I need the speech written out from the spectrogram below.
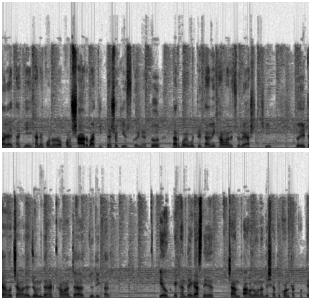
লাগাই থাকি। এখানে কোনো রকম সার বা কীটনাশক ইউজ করি না। তো তার পরবর্তীতে আমি খামারে চলে আসছি। তো এটা হচ্ছে আমাদের জমিদার হাট খামার। যা যদি কেউ এখান থেকে গাছ নিতে চান, তাহলে ওনাদের সাথে কন্ট্যাক্ট করতে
